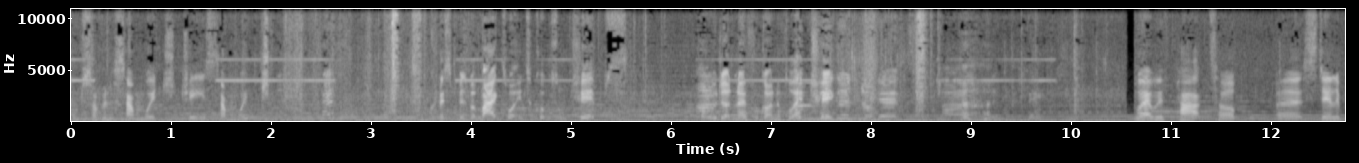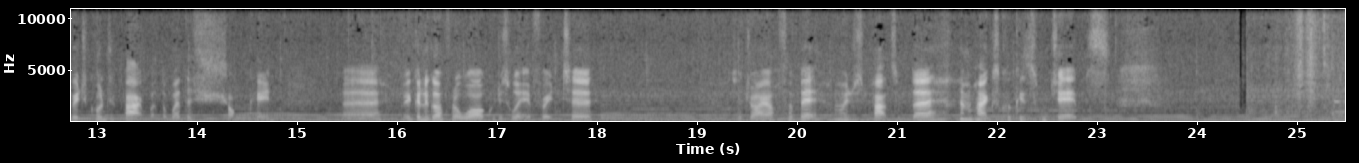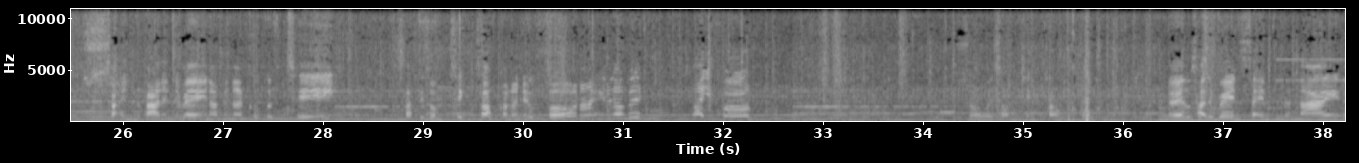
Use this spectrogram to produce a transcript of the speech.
I'm just having a sandwich, cheese sandwich. Okay. Some crispies, but Mike's wanting to cook some chips. But we don't know if we've got enough electric. Vegan nuggets and. Where we've parked up, uh, Stalybridge Country Park, but the weather's shocking. Uh, we're going to go for a walk, we're just waiting for it to to dry off a bit, and we're just parked up there. and Mike's cooking some chips. Sat in the van in the rain having a cup of tea. Is on TikTok on a new phone, aren't you, lovey? Like your phone? It's always on TikTok. Uh, it looks like the rain's setting for the night.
